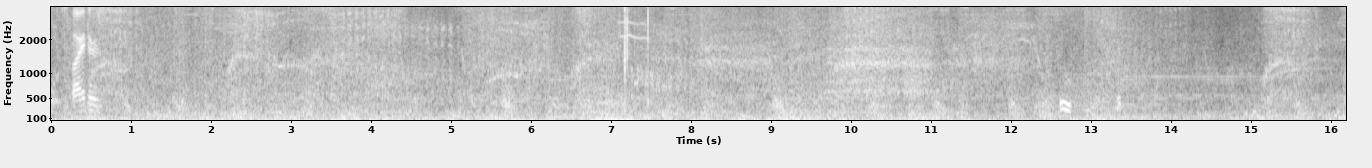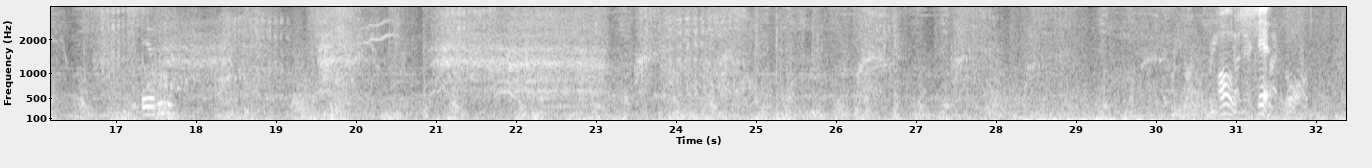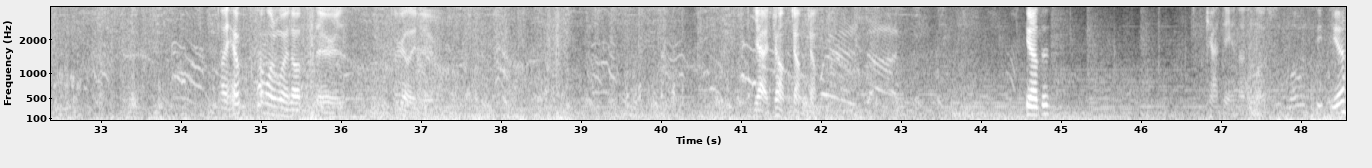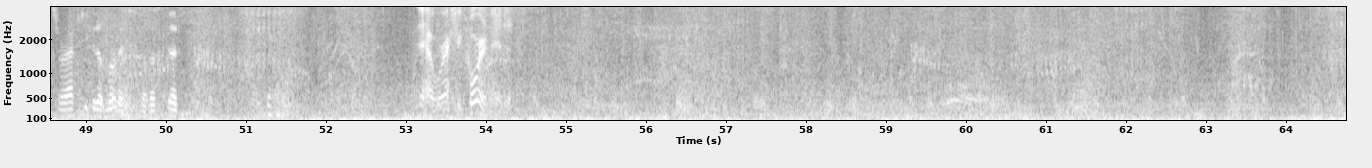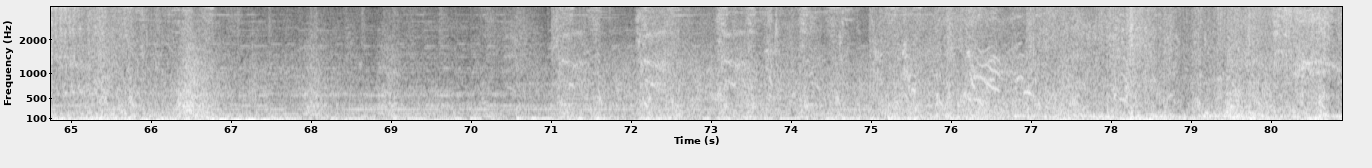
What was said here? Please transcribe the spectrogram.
Spiders. Ooh. Ew. Oh shit. I hope someone went upstairs. I really do. Yeah, jump, jump, jump. Yeah, the God damn, that's close. lowest DPS are actually good at loading, so that's good. Yeah, we're actually coordinated.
